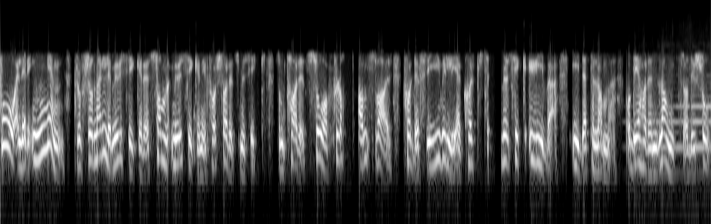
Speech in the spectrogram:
få eller ingen profesjonelle musikere som musikeren i Forsvarets musikk, som tar et så flott ansvar for det frivillige korpsmusikklivet i dette landet. Og det har en lang tradisjon.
